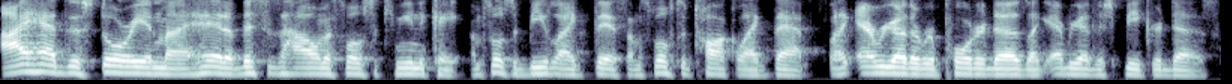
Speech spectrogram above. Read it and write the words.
I had this story in my head of this is how I'm supposed to communicate. I'm supposed to be like this. I'm supposed to talk like that, like every other reporter does, like every other speaker does.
